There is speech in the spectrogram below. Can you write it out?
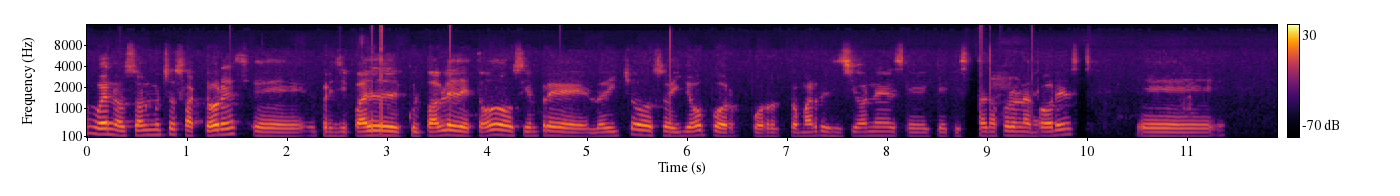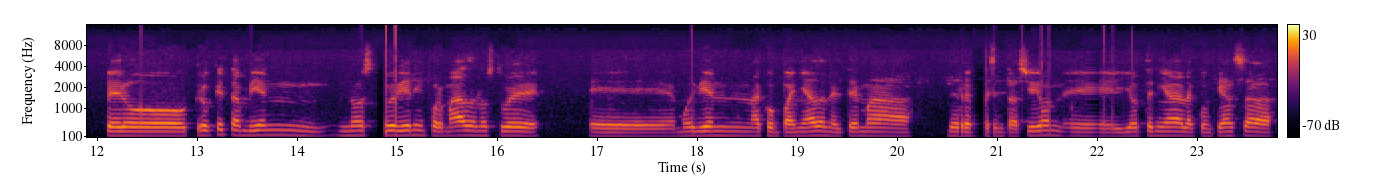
Bueno, son muchos factores. Eh, el principal culpable de todo, siempre lo he dicho, soy yo por, por tomar decisiones que quizás no fueron las mejores. Eh, pero creo que también no estuve bien informado, no estuve eh, muy bien acompañado en el tema de representación. yo tenía la confianza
